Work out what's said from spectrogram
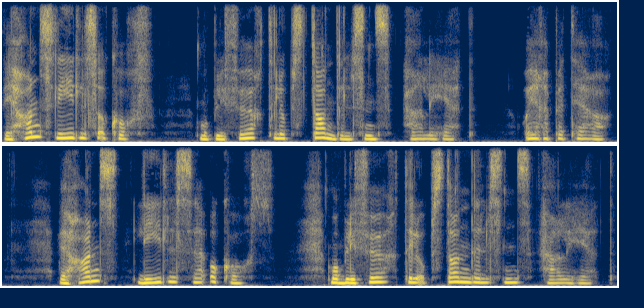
ved hans lidelse og kors må bli ført til oppstandelsens herlighet. Og jeg repeterer, ved hans lidelse og kors må bli ført til oppstandelsens herlighet.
